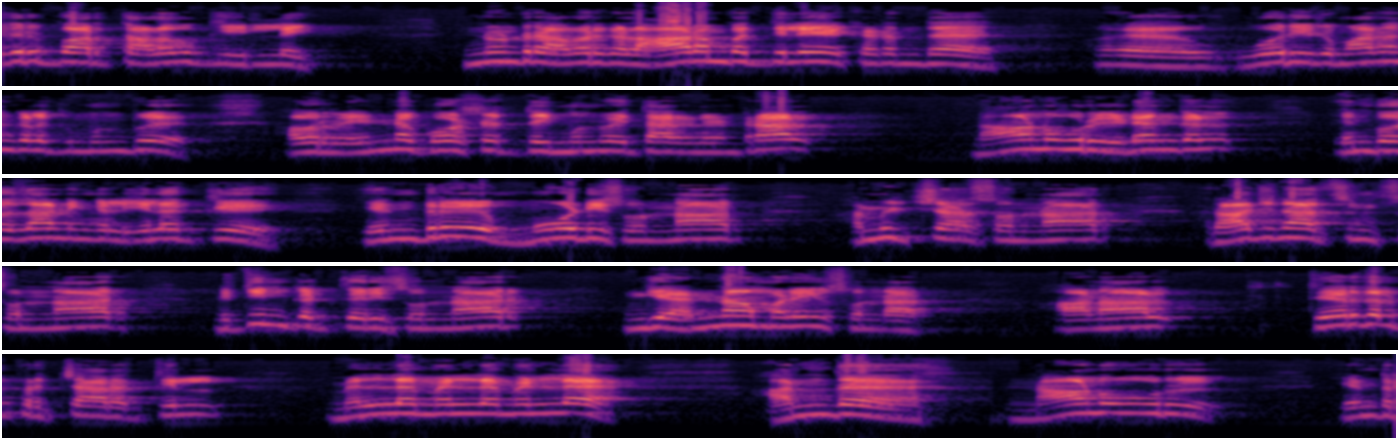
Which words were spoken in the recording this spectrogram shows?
எதிர்பார்த்த அளவுக்கு இல்லை. இன்னொன்று அவர்கள் ஆரம்பத்திலே கடந்த ஓரிரு மாதங்களுக்கு முன்பு அவர்கள் என்ன கோஷத்தை முன்வைத்தார்கள் என்றால் நானூறு இடங்கள் என்பதுதான் நீங்கள் இலக்கு. என்று மோடி சொன்னார் அமித்ஷா சொன்னார் ராஜ்நாத் சிங் சொன்னார் நிதின் கட்கரி சொன்னார் இங்கே அண்ணாமலையும் சொன்னார். ஆனால் தேர்தல் பிரச்சாரத்தில் மெல்ல மெல்ல மெல்ல அந்த நானூறு என்ற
